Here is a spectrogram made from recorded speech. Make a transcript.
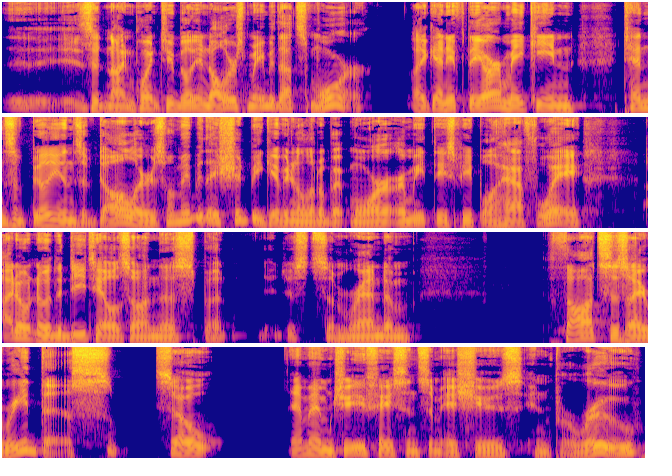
Is it $9.2 billion? Maybe that's more. Like, and if they are making tens of billions of dollars, well, maybe they should be giving a little bit more or meet these people halfway. I don't know the details on this, but just some random thoughts as I read this. So MMG facing some issues in Peru.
